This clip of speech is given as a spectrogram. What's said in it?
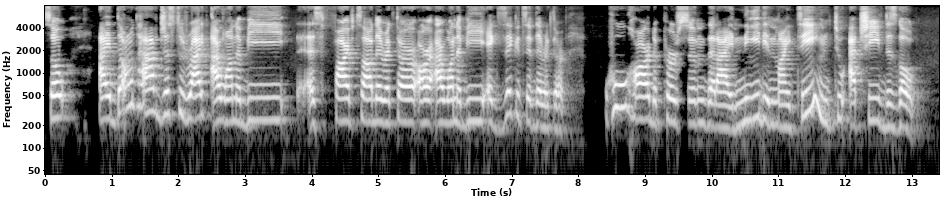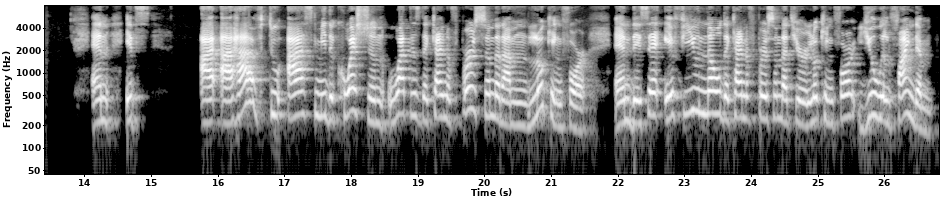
so I don't have just to write, I want to be a five star director or I want to be executive director. Who are the person that I need in my team to achieve this goal? And it's, I, I have to ask me the question what is the kind of person that I'm looking for? And they say, if you know the kind of person that you're looking for, you will find them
